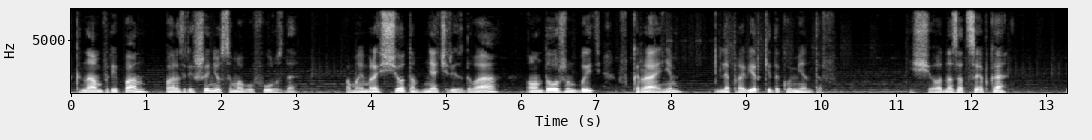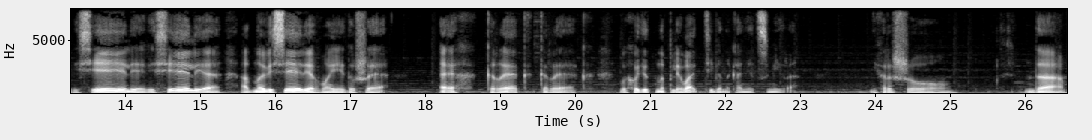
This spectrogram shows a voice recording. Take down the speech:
к нам в Репан по разрешению самого Фурсда. По моим расчетам, дня через два он должен быть в крайнем для проверки документов. Еще одна зацепка. Веселье, веселье, одно веселье в моей душе. Эх, Крэк, Крэк, выходит, наплевать тебе на конец мира. Нехорошо. Да,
